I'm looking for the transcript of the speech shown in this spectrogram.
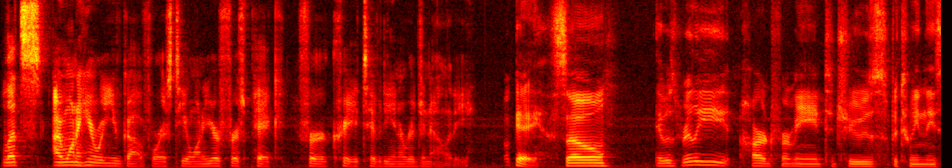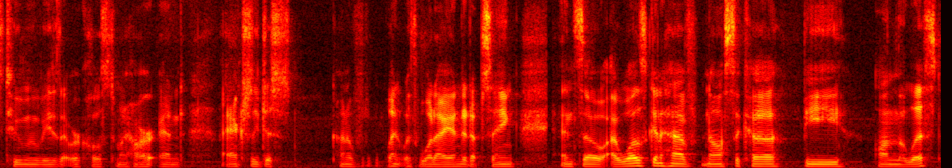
let's, I want to hear what you've got for us, Tijuana. Your first pick for creativity and originality. Okay, so it was really hard for me to choose between these two movies that were close to my heart, and I actually just kind of went with what I ended up saying. And so I was gonna have Nausicaa be on the list,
